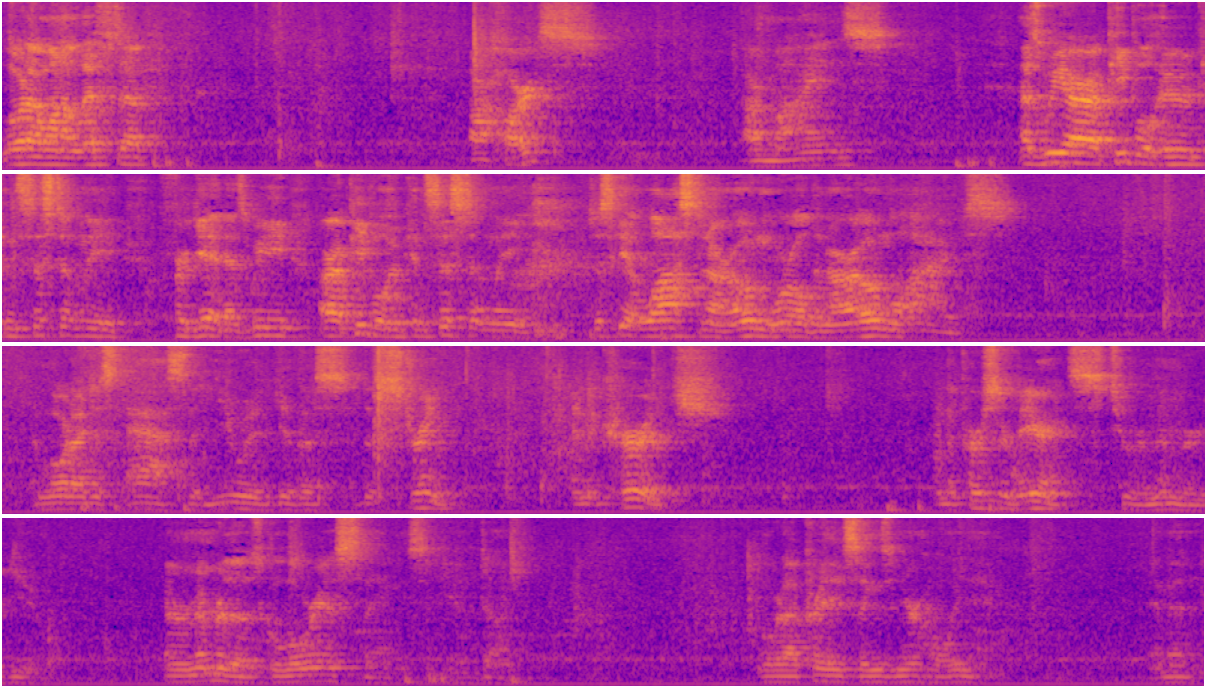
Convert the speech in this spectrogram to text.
Lord, I want to lift up our hearts, our minds, as we are a people who consistently forget, as we are a people who consistently just get lost in our own world, in our own lives. And Lord, I just ask that you would give us the strength and the courage and the perseverance to remember you and remember those glorious things that you have done. Lord, I pray these things in your holy name. Amen.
